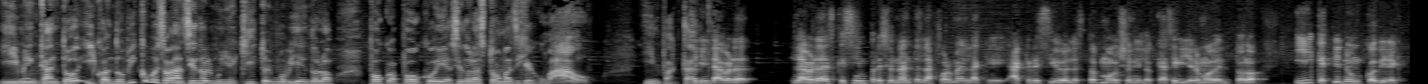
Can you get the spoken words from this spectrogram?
y me encantó. Y cuando vi cómo estaban haciendo el muñequito y moviéndolo poco a poco y haciendo las tomas, dije, wow, impactante. Sí, la verdad, la verdad es que es impresionante la forma en la que ha crecido el stop motion y lo que hace Guillermo del Toro y que tiene un codirector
